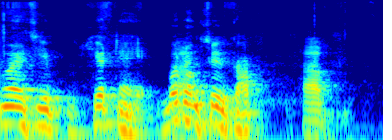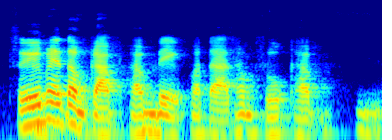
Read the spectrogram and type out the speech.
หน่วยสิบเฮ็ดให้บ่ต้องซื้อกลับครับ ซื้อไม่ต้องกลับครับเด็กพ่อตาท่องสุกครับอืม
